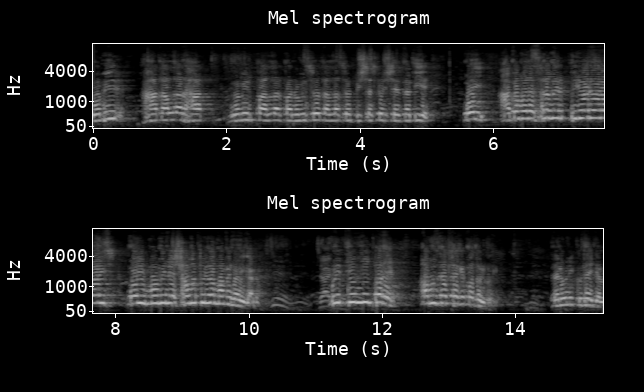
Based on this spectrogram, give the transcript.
নবীর হাত, আল্লাহর হাত, নবীর পা আল্লাহর পা, নবীর সৈয়দ আল্লাহ সৈয়দ বিশ্বাস করে সেটা দিয়ে ওই আদম আলাহ ইসলামের পিরিয়ডে ওই ওই মমিনের সমতুল্য মমিন হয়ে গেল। উনি তিন দিন পরে আবু জাহলকে কতল করি তাহলে উনি কোথায় গেল?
